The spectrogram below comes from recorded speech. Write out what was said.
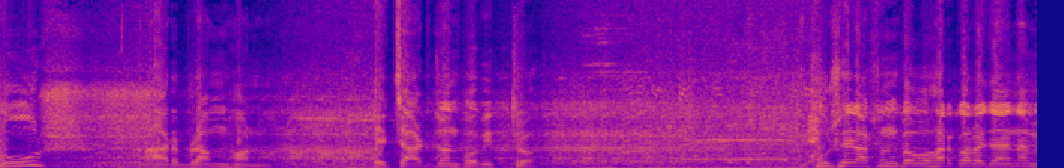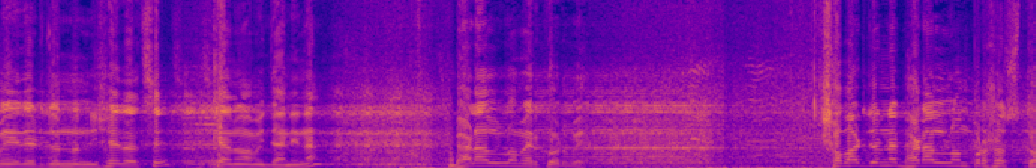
কুশ আর ব্রাহ্মণ। এই চারজন পবিত্র। কুশের আসন ব্যবহার করা যায় না, মেয়েদের জন্য নিষেধ আছে। কেন আমি জানি না। ভেড়াল লোমের করবে। সবার জন্য ভেড়াল লোম প্রশস্ত।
